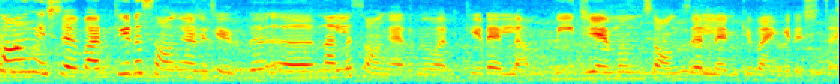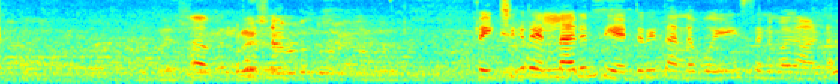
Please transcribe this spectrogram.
സോങ് ഇഷ്ടം വർക്കിയുടെ സോങ് ആണ് ചെയ്തത്. നല്ല സോങ് ആയിരുന്നു വർക്കിയുടെ എല്ലാം. ബി ജി എമ്മും സോങ്സ് എല്ലാം എനിക്ക് ഭയങ്കര ഇഷ്ടമായിരുന്നു എല്ലാവരും തിയേറ്ററിൽ തന്നെ പോയി സിനിമ കാണണം.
